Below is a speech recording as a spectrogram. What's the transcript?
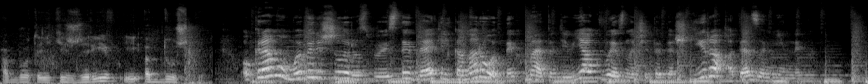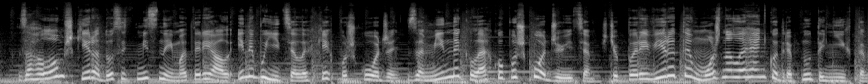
або якихось жирів і отдушки. Окремо ми вирішили розповісти декілька народних методів, як визначити, де шкіра, а де замінник. Загалом шкіра досить міцний матеріал і не боїться легких пошкоджень. Замінник легко пошкоджується. Щоб перевірити, можна легенько дряпнути нігтем.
